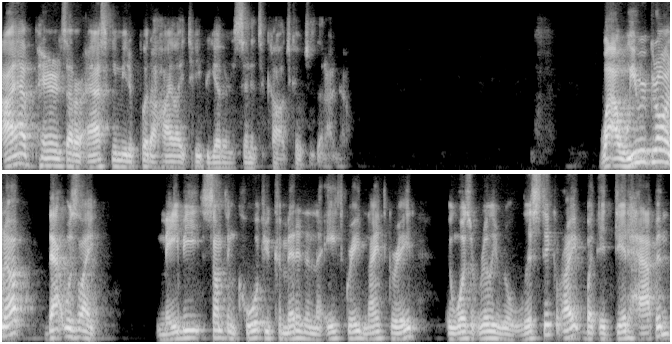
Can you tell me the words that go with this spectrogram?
I have parents that are asking me to put a highlight tape together and send it to college coaches that I know. While we were growing up, that was like maybe something cool if you committed in the eighth grade, ninth grade. It wasn't really realistic, right? But it did happen.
